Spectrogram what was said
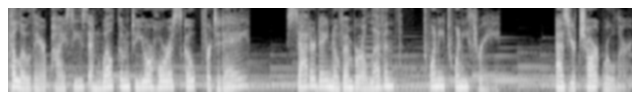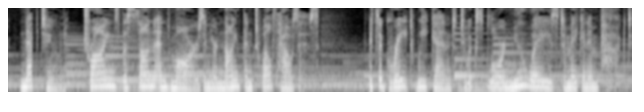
Hello there, Pisces, and welcome to your horoscope for today, Saturday, November 11th, 2023. As your chart ruler, Neptune trines the Sun and Mars in your ninth and 12th houses. It's a great weekend to explore new ways to make an impact.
